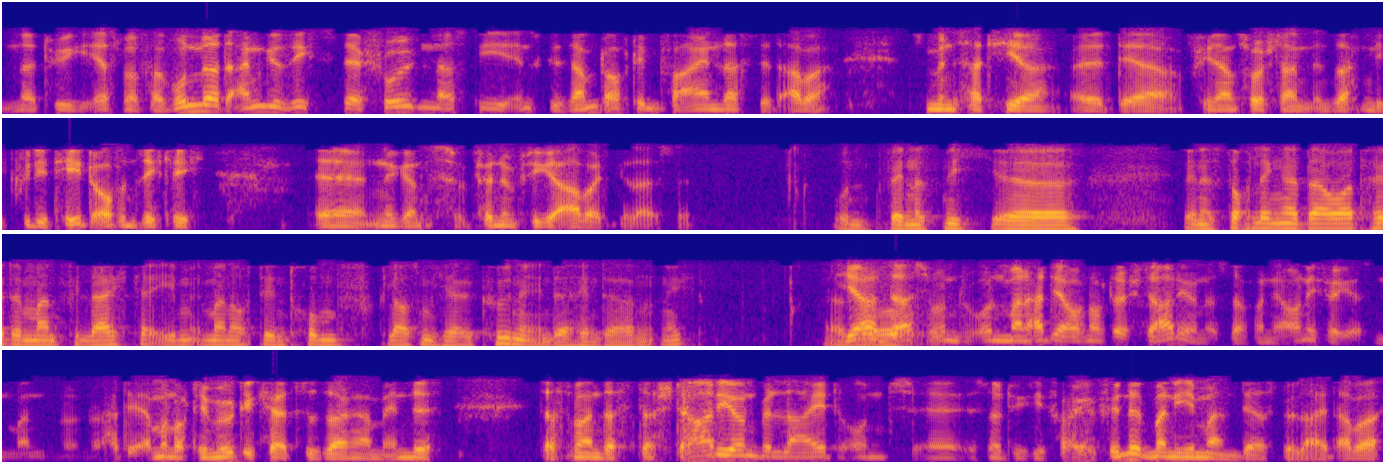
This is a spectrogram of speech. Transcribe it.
natürlich erstmal verwundert angesichts der Schulden, dass die insgesamt auf dem Verein lastet. Aber zumindest hat hier äh, der Finanzvorstand in Sachen Liquidität offensichtlich äh, eine ganz vernünftige Arbeit geleistet. Und wenn es nicht äh wenn es doch länger dauert, hätte man vielleicht ja eben immer noch den Trumpf Klaus-Michael Kühne in der Hinterhand, nicht? Also ja, das und, und man hat ja auch noch das Stadion, das darf man ja auch nicht vergessen. Man hat ja immer noch die Möglichkeit zu sagen am Ende, dass man das, das Stadion beleiht und äh, ist natürlich die Frage, findet man jemanden, der es beleiht, aber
